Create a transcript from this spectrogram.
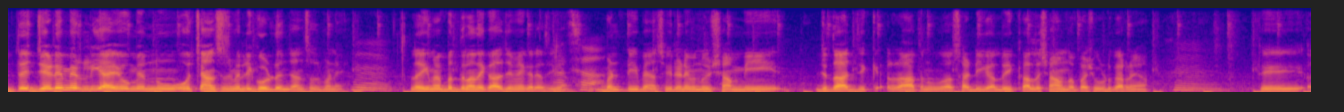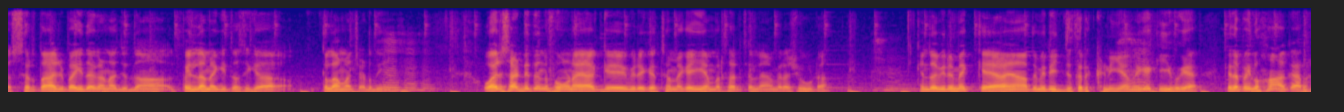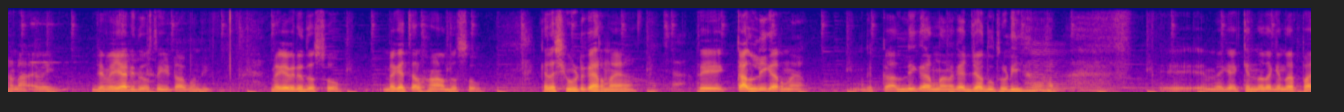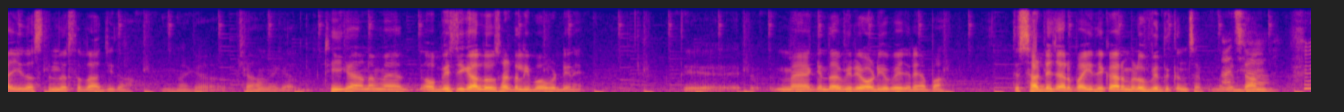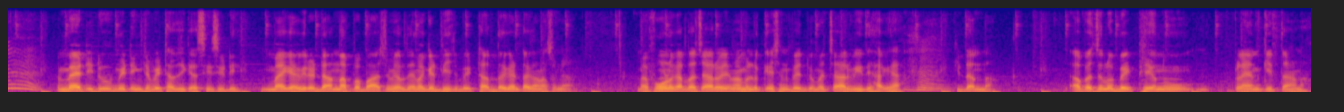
ਤੇ ਜਿਹੜੇ ਮੇਰੇ ਲਈ ਆਏ ਉਹ ਮੈਨੂੰ ਉਹ ਚਾਂਸਸ ਮੇਰੇ ਲਈ 골ਡਨ ਚਾਂਸਸ ਬਣੇ। ਹੂੰ। ਲਾਈਕ ਮੈਂ ਬੱਦਲਾਂ ਦੇ ਕਾਲ ਜਿਵੇਂ ਕਰਿਆ ਅੱਛਾ। ਬੰਟੀ ਬੈਂਸ ਵੀਰੇ ਨੇ ਮੈਨੂੰ ਸ਼ਾਮੀ ਜਿੱਦਾਂ ਅੱਜ ਰਾਤ ਨੂੰ ਸਾਡੀ ਗੱਲ ਹੋਈ ਕੱਲ ਸ਼ਾਮ ਨੂੰ ਆਪਾਂ ਸ਼ੂਟ ਕਰ ਰਹੇ ਹਾਂ। ਹੂੰ। ਤੇ ਸਰਤਾਜ ਭਾਈ ਦਾ ਗਾਣਾ ਜਿੱਦਾਂ ਪਹਿਲਾਂ ਮੈਂ ਕੀਤਾ ਸੀਗਾ ਕਲਾਮਾਂ ਚੜਦੀਆਂ ਹੂੰ ਹੂੰ ਉਹ ਅੱਜ ਸਾਡੇ ਤਿੰਨ ਫੋਨ ਆਇਆ ਕਿ ਵੀਰੇ ਕਿੱਥੇ? ਮੈਂ ਕਿਹਾ ਜੀ ਅੰਮ੍ਰਿਤਸਰ ਚੱਲਿਆ ਮੇਰਾ ਸ਼ੂਟ ਆ। ਕਹਿੰਦਾ ਵੀਰੇ ਮੈਂ ਕਿਹਾ ਆ ਤੇ ਮੇਰੀ ਇੱਜ਼ਤ ਰੱਖਣੀ ਆ। ਮੈਂ ਕਿਹਾ ਕੀ ਹੋ ਗਿਆ? ਕਹਿੰਦਾ ਪਹਿਲਾਂ ਹਾਂ ਕਰ ਹਨਾ ਐਵੇਂ ਜਿਵੇਂ ਯਾਰੀ ਦੋਸਤੀ ਦੀ ਟਾਕ ਹੁੰਦੀ। ਮੈਂ ਕਿਹਾ ਵੀਰੇ ਦੱਸੋ। ਮੈਂ ਕਿਹਾ ਚਲ ਹਾਂ ਦੱਸੋ। ਕਹਿੰਦਾ ਸ਼ੂਟ ਕਰਨਾ ਆ। ਅੱਛਾ। ਤੇ ਕੱਲ ਹੀ ਕਰਨਾ ਆ। ਮੈਂ ਕਿਹਾ ਕੱਲ ਹੀ ਕਰਨਾ ਮੈਂ ਕਿਹਾ ਜਾਦੂ ਥੋੜੀ ਆ। ਤੇ ਮੈਂ ਕਿਹਾ ਕਿੰਨਾ ਦਾ ਕਹਿੰਦਾ ਭਾਜੀ ਦਾ ਸਤਿੰਦਰ ਸਰਦਾਰ ਜੀ ਦਾ। ਮੈਂ ਕਿਹਾ ਅੱਛਾ ਮੈਂ ਕਿਹਾ ਠੀਕ ਆ ਨਾ ਮੈਂ ਆਬਵੀਅਸਲੀ ਗੱਲ ਉਹ ਸਾਡੇ ਲਈ ਬਹੁਤ ਵੱਡੇ ਨੇ। ਤੇ ਮੈਂ ਕਹਿੰਦਾ ਵੀਰੇ ਆਡੀਓ ਭੇਜ ਰਹੇ ਆਪਾਂ। ਤੇ 4:30 ਭਾਈ ਦੇ ਘਰ ਮਿਲੋ ਵਿਦ ਕਨਸੈਪਟ ਮੈਂ ਕਿਹਾ ਡਨ ਮੈਂ ਟੀ2 ਮੀਟਿੰਗ 'ਚ ਬੈਠਾ ਸੀਗਾ ਸੀਸੀਡੀ ਮੈਂ ਕਿਹਾ ਵੀਰੇ ਡਨ ਆਪਾਂ ਬਾਅਦ 'ਚ ਮਿਲਦੇ। ਮੈਂ ਗੱਡੀ 'ਚ ਬੈਠਾ ਅੱਧਾ ਘੰਟਾ ਗਾਣਾ ਸੁਣਿਆ। ਮੈਂ ਫੋਨ ਕਰਦਾ 4 ਵਜੇ ਮੈਂ ਮੈਂ ਲੋਕੇਸ਼ਨ ਭੇਜੋ ਮੈਂ 4:20 ਤੇ ਆ ਗਿਆ। ਕਿ ਡਨ ਦਾ ਆਪਾਂ ਚਲੋ ਬੈਠੇ ਉਹਨੂੰ ਪਲਾਨ ਕੀਤਾ ਹਨਾ।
